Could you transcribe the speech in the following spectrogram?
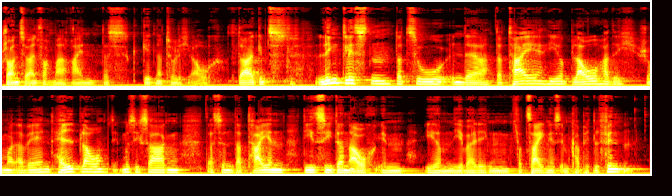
schauen Sie einfach mal rein. Das geht natürlich auch. Da gibt's Linklisten dazu in der Datei. Hier blau hatte ich schon mal erwähnt, hellblau muss ich sagen. Das sind Dateien, die Sie dann auch in Ihrem jeweiligen Verzeichnis im Kapitel finden.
